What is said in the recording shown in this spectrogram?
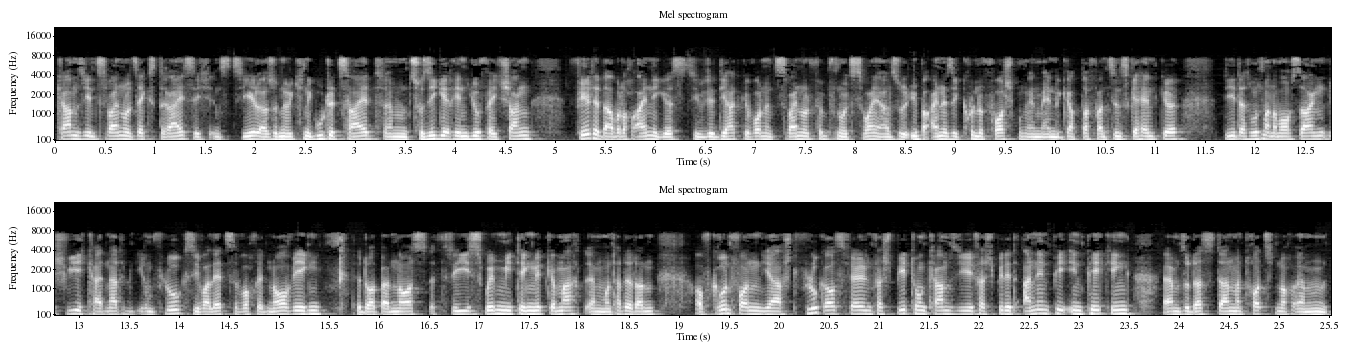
kam sie in 2.06.30 ins Ziel, also wirklich eine gute Zeit. Ähm, zur Siegerin Yu Fei Chang fehlte da aber noch einiges. Die, die hat gewonnen 2.05.02, also über eine Sekunde Vorsprung am Ende gehabt auf Franziska Henke, die, das muss man aber auch sagen, Schwierigkeiten hatte mit ihrem Flug. Sie war letzte Woche in Norwegen, hat dort beim North 3 Swim Meeting mitgemacht ähm, und hatte dann aufgrund von ja, Flugausfällen, Verspätung, kam sie verspätet an in, in Peking, ähm, sodass dann man trotzdem noch ähm,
